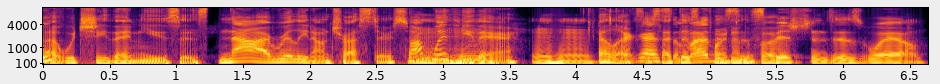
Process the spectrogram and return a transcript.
Uh, which she then uses. Now I really don't trust her. So I'm with you there, Mhm. I Alexis, got at some this other point in the book. suspicions as well.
